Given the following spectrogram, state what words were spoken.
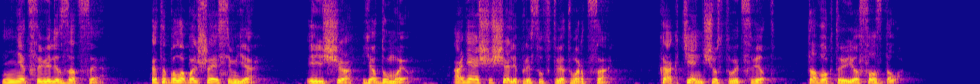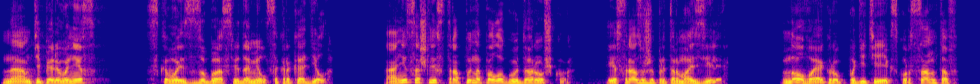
Не цивилизация. Это была большая семья. И еще, я думаю, они ощущали присутствие Творца. Как тень чувствует свет того, кто ее создал. «Нам теперь вниз?» Сквозь зубы осведомился крокодил. Они сошли с тропы на пологую дорожку и сразу же притормозили. Новая группа детей-экскурсантов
